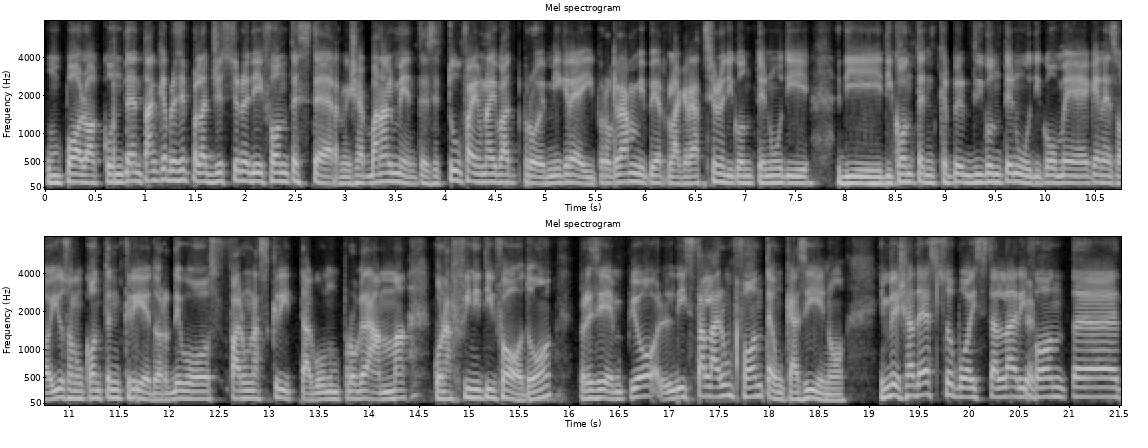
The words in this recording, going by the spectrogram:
un po' lo accontenta. Anche per esempio la gestione dei font esterni. Cioè banalmente se tu fai un iPad Pro e mi crei programmi per la creazione di contenuti di, di, content, di contenuti come che ne so io sono un content creator devo fare una scritta con un programma con Affinity Photo per esempio installare un font è un casino. Invece adesso puoi installare sì. i font eh,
